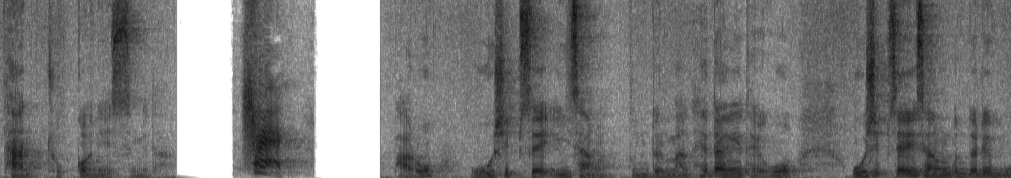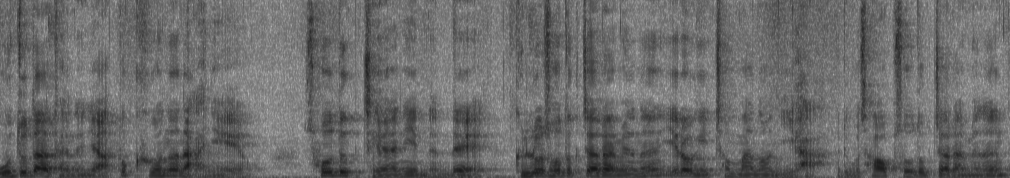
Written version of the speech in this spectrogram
단 조건이 있습니다. 바로 50세 이상 분들만 해당이 되고 50세 이상 분들이 모두 다 되느냐? 또 그거는 아니에요. 소득 제한이 있는데 근로소득자라면은 1억 2천만 원 이하 그리고 사업소득자라면은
